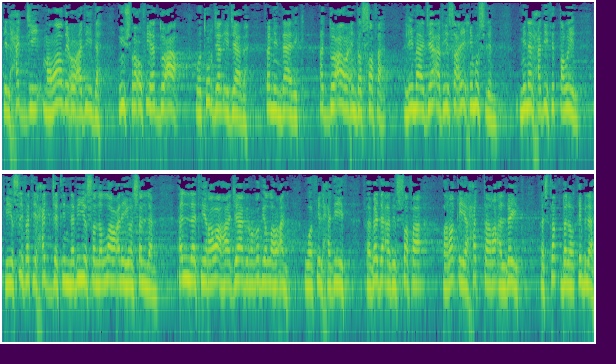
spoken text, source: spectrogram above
في الحج مواضع عديدة يشرع فيها الدعاء وترجى الإجابة. فمن ذلك الدعاء عند الصفا لما جاء في صحيح مسلم من الحديث الطويل في صفة حجة النبي صلى الله عليه وسلم التي رواها جابر رضي الله عنه وفي الحديث فبدأ بالصفا فرقي حتى رأى البيت فاستقبل القبلة.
